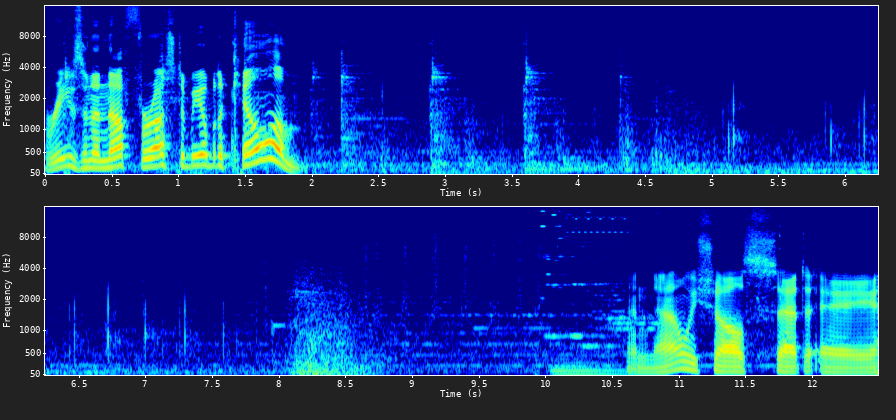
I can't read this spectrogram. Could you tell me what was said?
reason enough for us to be able to kill him. And now we shall set a...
